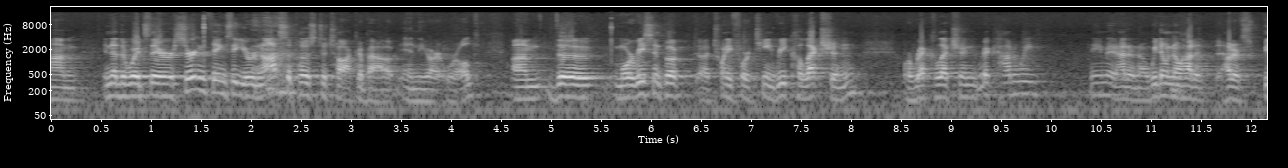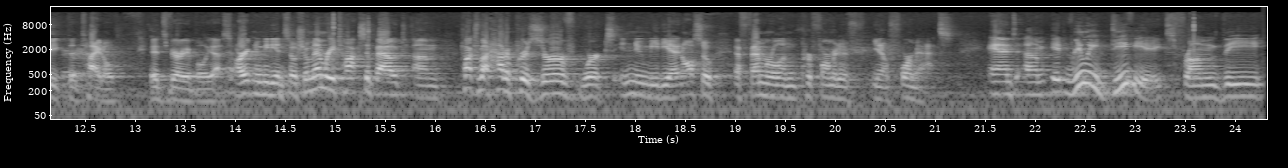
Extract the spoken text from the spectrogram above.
Um, in other words, there are certain things that you're not supposed to talk about in the art world. Um, the more recent book, uh, 2014, Recollection, or Recollection, Rick, how do we name it? I don't know. We don't know how to, how to speak the title. It's variable, yes. Art, New Media, and Social Memory talks about, um, talks about how to preserve works in new media and also ephemeral and performative you know, formats. And um, it really deviates from the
